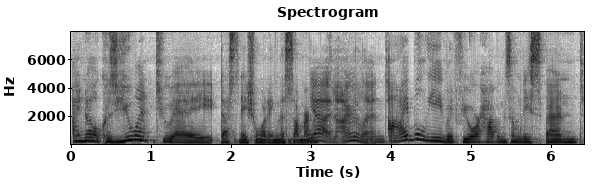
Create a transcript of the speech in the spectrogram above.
I know because you went to a destination wedding this summer. Yeah, in Ireland. I believe if you're having somebody spend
